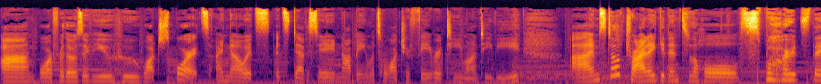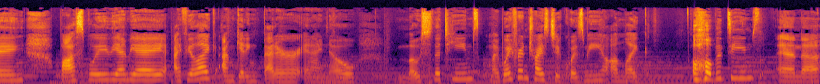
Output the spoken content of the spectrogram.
Um, or for those of you who watch sports, I know it's it's devastating not being able to watch your favorite team on TV. I'm still trying to get into the whole sports thing, possibly the NBA. I feel like I'm getting better, and I know most of the teams. My boyfriend tries to quiz me on like all the teams, and uh,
